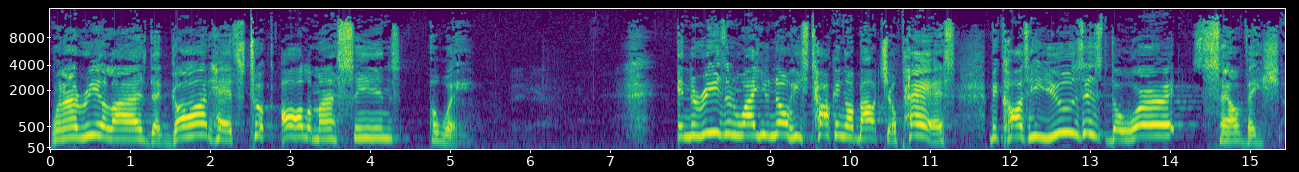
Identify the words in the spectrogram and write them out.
when I realized that God has took all of my sins away. And the reason why you know he's talking about your past, because he uses the word salvation.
